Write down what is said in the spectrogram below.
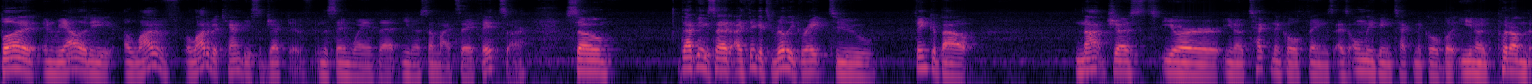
But in reality a lot of a lot of it can be subjective in the same way that you know some might say faiths are. So that being said, I think it's really great to think about not just your you know technical things as only being technical, but you know put on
